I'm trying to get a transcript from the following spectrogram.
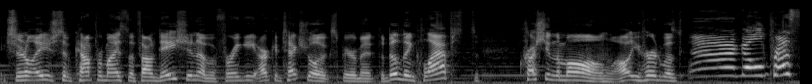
External agents have compromised the foundation of a Ferengi architectural experiment. The building collapsed, crushing them all. All you heard was, ah, gold press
